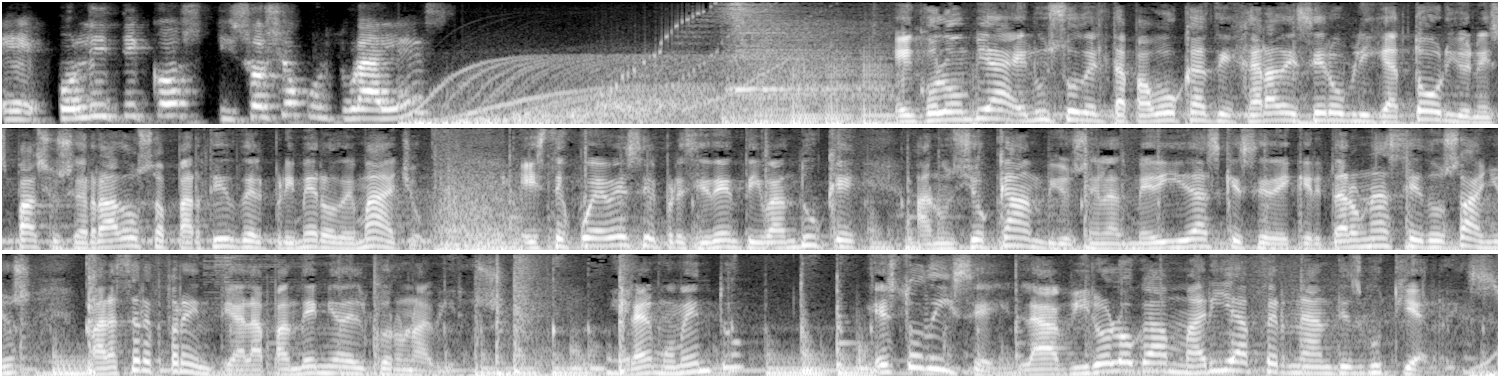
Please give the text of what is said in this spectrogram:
eh, políticos y socioculturales. En Colombia, el uso del tapabocas dejará de ser obligatorio en espacios cerrados a partir del primero de mayo. Este jueves, el presidente Iván Duque anunció cambios en las medidas que se decretaron hace dos años para hacer frente a la pandemia del coronavirus. ¿Era el momento? Esto dice la viróloga María Fernández Gutiérrez.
